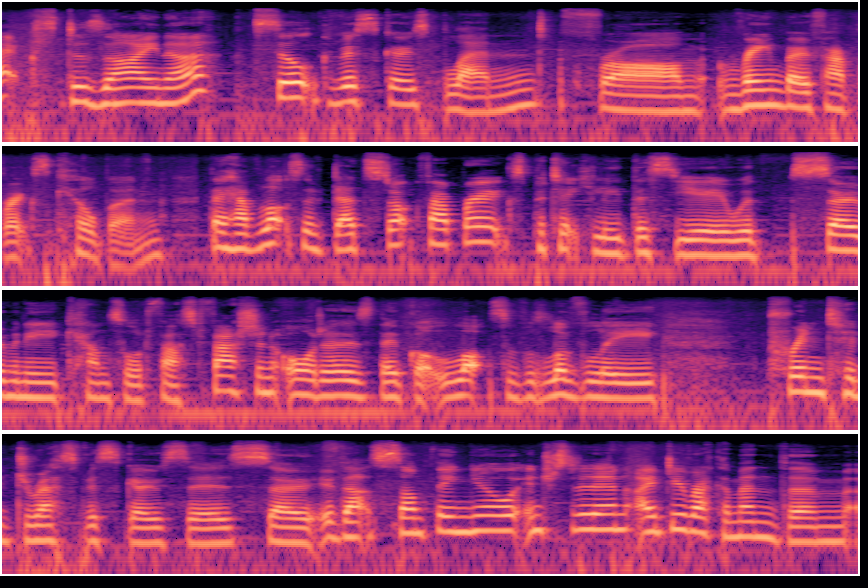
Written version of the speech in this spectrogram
X Designer Silk Viscose Blend from Rainbow Fabrics Kilburn. They have lots of dead stock fabrics, particularly this year with so many cancelled fast fashion orders. They've got lots of lovely printed dress viscoses. So if that's something you're interested in, I do recommend them.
